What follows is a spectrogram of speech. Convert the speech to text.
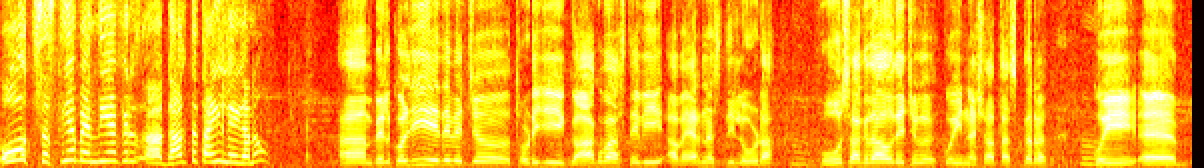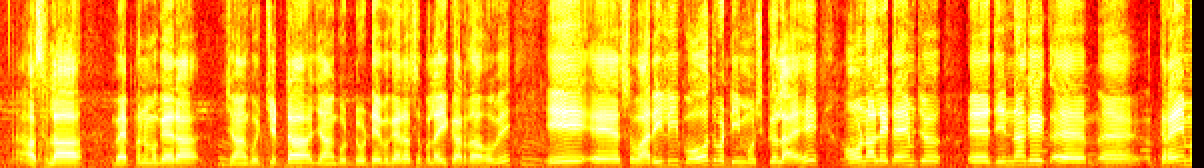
ਉਹ ਸਸਤੀਆਂ ਪੈਂਦੀਆਂ ਫਿਰ ਅ, ਗਾਹਕ ਤਾਂ ਤਾਂ ਹੀ ਲਏਗਾ ਨਾ ਉਹ। ਅਮ ਬਿਲਕੁਲ ਜੀ ਇਹਦੇ ਵਿੱਚ ਥੋੜੀ ਜੀ ਗਾਹਕ ਵਾਸਤੇ ਵੀ ਅਵੇਅਰਨੈਸ ਦੀ ਲੋੜ ਆ। ਹੋ। ਸਕਦਾ ਉਹਦੇ ਚ ਕੋਈ ਨਸ਼ਾ ਤਸਕਰ ਕੋਈ ਅਸਲਾ ਵੈਪਨ ਵਗੈਰਾ ਜਾਂ ਕੋਈ ਚਿੱਟਾ ਜਾਂ ਕੋਈ ਡੋਡੇ ਵਗੈਰਾ ਸਪਲਾਈ ਕਰਦਾ ਹੋਵੇ ਇਹ ਸਵਾਰੀ ਲਈ ਬਹੁਤ ਵੱਡੀ ਮੁਸ਼ਕਲ ਆ ਇਹ। ਆਉਣ ਵਾਲੇ ਟਾਈਮ 'ਚ ਜਿੰਨਾ ਕਿ ਕ੍ਰਾਈਮ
